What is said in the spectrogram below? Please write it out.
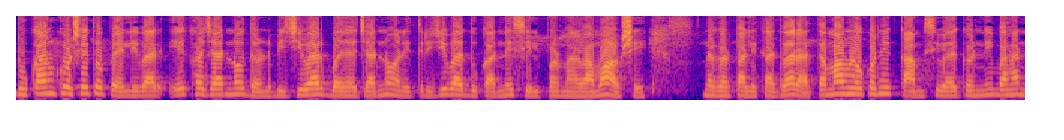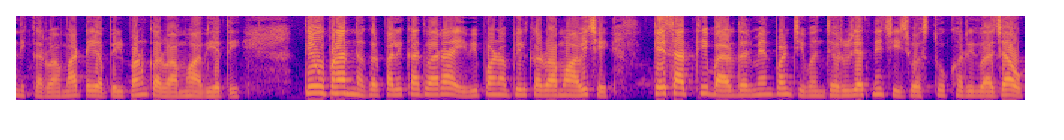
દુકાન ખોલશે તો પહેલી વાર એક હજારનો દંડ, બીજી વાર બે હજારનો અને ત્રીજી વાર દુકાનને સીલ પણ મારવામાં આવશે. નગરપાલિકા દ્વારા તમામ લોકોને કામ સિવાય ઘરની બહાર નીકળવા માટે અપીલ પણ કરવામાં આવી હતી. તે ઉપરાંત નગરપાલિકા દ્વારા એવી પણ અપીલ કરવામાં આવી છે કે સાતથી બાર દરમિયાન પણ જીવન જરૂરિયાતની ચીજવસ્તુઓ ખરીદવા જાઓ.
